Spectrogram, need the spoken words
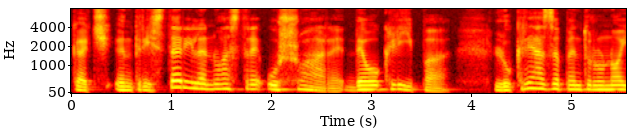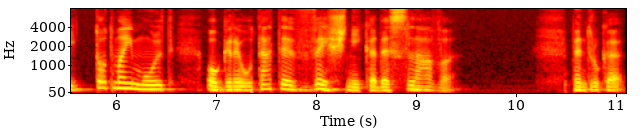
Căci întristările noastre ușoare, de o clipă, lucrează pentru noi tot mai mult o greutate veșnică de slavă. Pentru că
